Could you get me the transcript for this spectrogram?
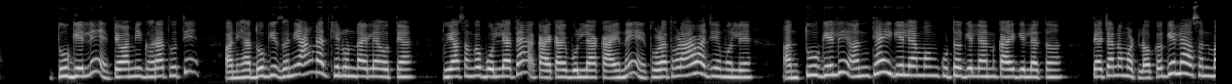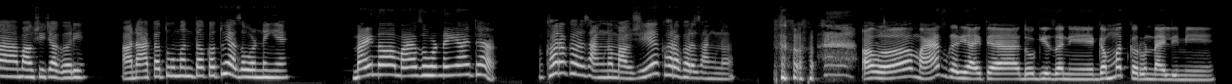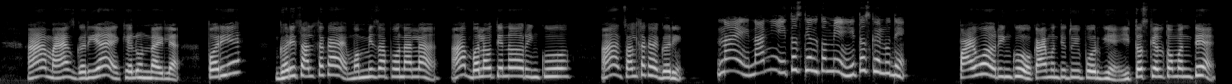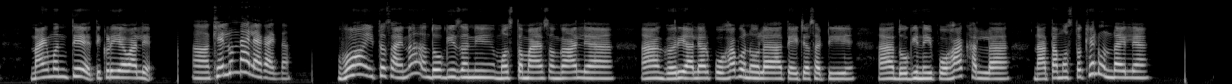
तू गेली तेव्हा मी घरात होती आणि ह्या दोघी जणी अंगणात खेळून राहिल्या होत्या. तुझ्या संग बोलल्या त्या काय काय बोलल्या काय नाही. थोडा थोडा आवाज आहे मले. आणि तू गेली आणि त्याही गेल्या मग कुठं गेल्या आणि काय गेल्या तर. त्याच्यानं म्हटलं का गेल्या असन बा मावशीच्या घरी. आणि आता तू म्हणतो का तुझ्याजवळ नाहीये? नाही ना माझ्याजवळ नाही आहे त्या. खरं खरं सांग ना मावशी खरं खरं सांग ना. अव मायाच घरी आहे त्या दोघी जणी. गंमत करून राहिली मी. हा मायाच घरी आहे खेळून राहिल्या. परी घरी चालतं काय? मम्मीचा फोन आला. हा बोलावते ना रिंकू. हा चालतं काय घरी? नाही नानी इथंच केलतो मी इथंच केलू दे. पाय व रिंकू काय म्हणते तुझी पोरगी? इथंच केलतो म्हणते. नाही म्हणते तिकडे येवाले. खेळून राहिल्या काय तर हो इथंच आहे ना दोघी जणी. मस्त माया संग आल्या. हां घरी आल्यावर पोहा बनवला त्याच्यासाठी. हा दोघींनी पोहा खाल्ला. ना आता मस्त खेळून राहिल्या.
